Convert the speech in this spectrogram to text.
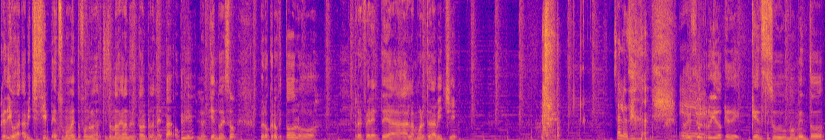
¿Qué digo? Avicii sí en su momento fue uno de los artistas más grandes de todo el planeta, ok, lo entiendo eso. Pero creo que todo lo referente a la muerte de Avicii Salud. no hizo el eh, ruido que, que en su momento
